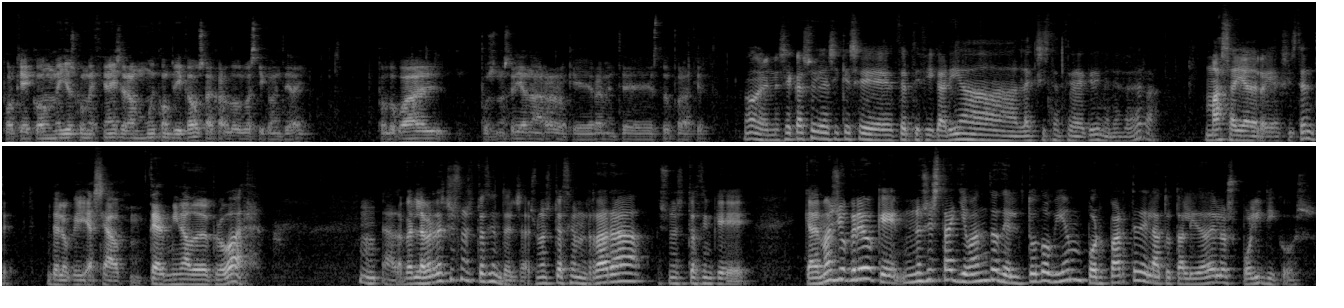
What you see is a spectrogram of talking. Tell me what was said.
Porque con medios convencionales era muy complicado sacarlos básicamente de ahí. Por lo cual, pues no sería nada raro que realmente esto fuera cierto. No, en ese caso ya sí que se certificaría la existencia de crímenes de guerra. Más allá de lo ya existente. De lo que ya se ha terminado de probar. Hmm. La, la verdad es que es una situación tensa. Es una situación rara. Es una situación que, que además yo creo que no se está llevando del todo bien por parte de la totalidad de los políticos.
